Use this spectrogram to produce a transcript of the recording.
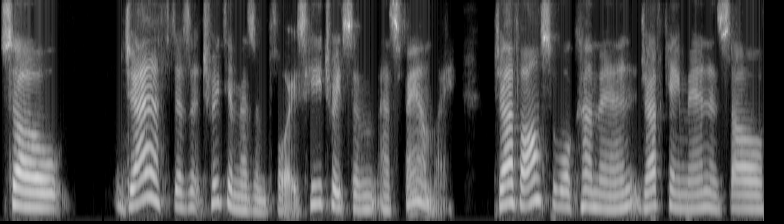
So Jeff doesn't treat them as employees, he treats them as family. Jeff also will come in. Jeff came in and saw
